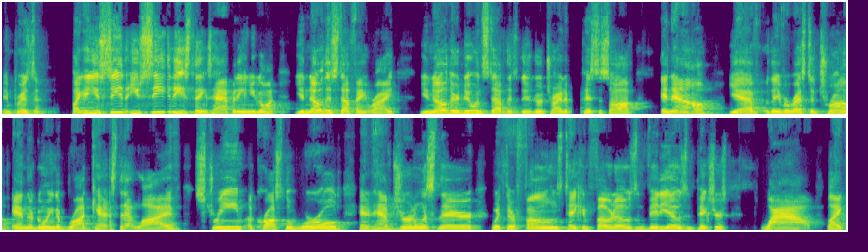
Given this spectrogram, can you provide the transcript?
in mm-hmm. prison. Like you see that you see these things happening, and you're going, you know, this stuff ain't right. You know, they're doing stuff that they're trying to piss us off. And now you have they've arrested Trump, and they're going to broadcast that live stream across the world and have journalists there with their phones taking photos and videos and pictures wow. Like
